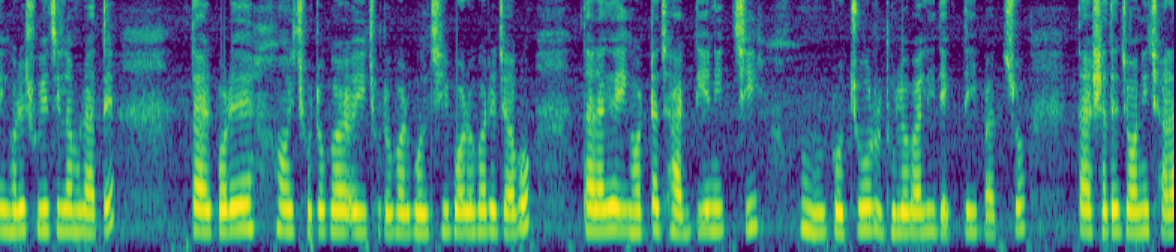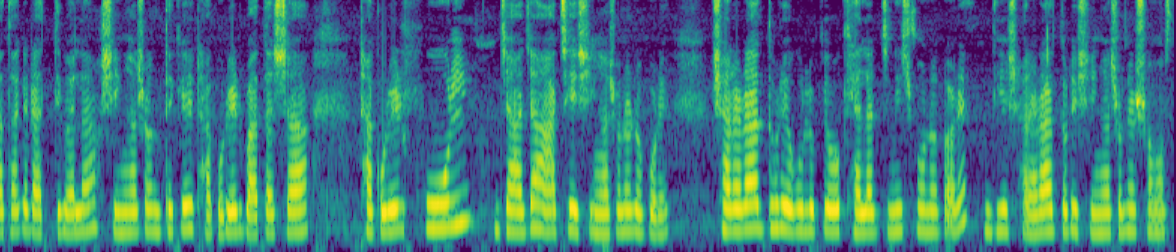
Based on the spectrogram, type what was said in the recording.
এই ঘরে শুয়েছিলাম রাতে। তারপরে ওই ছোটো ঘর, এই ছোটো ঘর বলছি, বড় ঘরে যাব। তার আগে এই ঘরটা ঝাড় দিয়ে নিচ্ছি। প্রচুর ধুলোবালি দেখতেই পাচ্ছ। তার সাথে জনি ছাড়া থাকে রাত্রিবেলা। সিংহাসন থেকে ঠাকুরের বাতাসা, ঠাকুরের ফুল, যা যা আছে সিংহাসনের ওপরে। সারা রাত ধরে ওগুলোকে ও খেলার জিনিস মনে করে, দিয়ে সারা রাত ধরে সিংহাসনের সমস্ত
